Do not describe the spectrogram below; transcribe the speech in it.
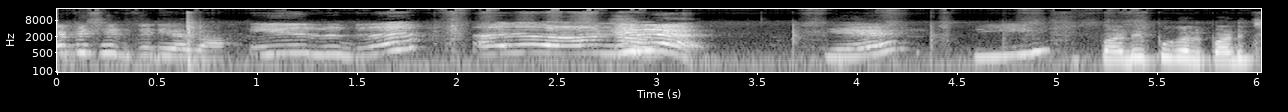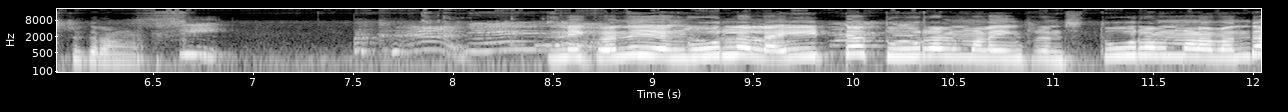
ஏபிசிடி தெரியாதா? இல்ல. ஏ பி படிப்புகள் படிச்சுட்டு இருக்கிறாங்க இன்னைக்கு வந்து எங்கள் ஊரில் லைட்டாக தூறல் மலைங்க ஃப்ரெண்ட்ஸ் தூறல் மலை வந்து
